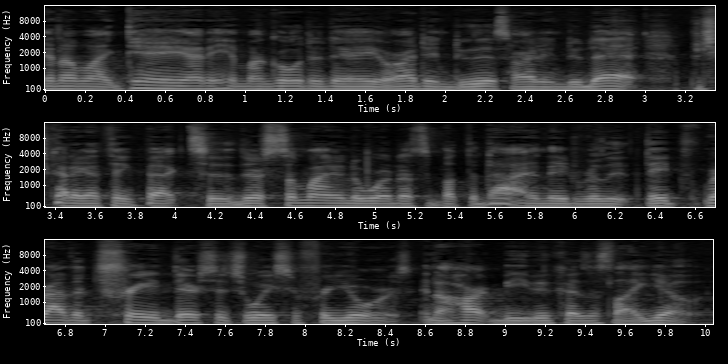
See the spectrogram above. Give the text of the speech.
and I'm like, dang, I didn't hit my goal today, or I didn't do this, or I didn't do that. But you gotta, gotta think back to there's somebody in the world that's about to die, and they'd really they'd rather trade their situation for yours in a heartbeat because it's like, yo,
